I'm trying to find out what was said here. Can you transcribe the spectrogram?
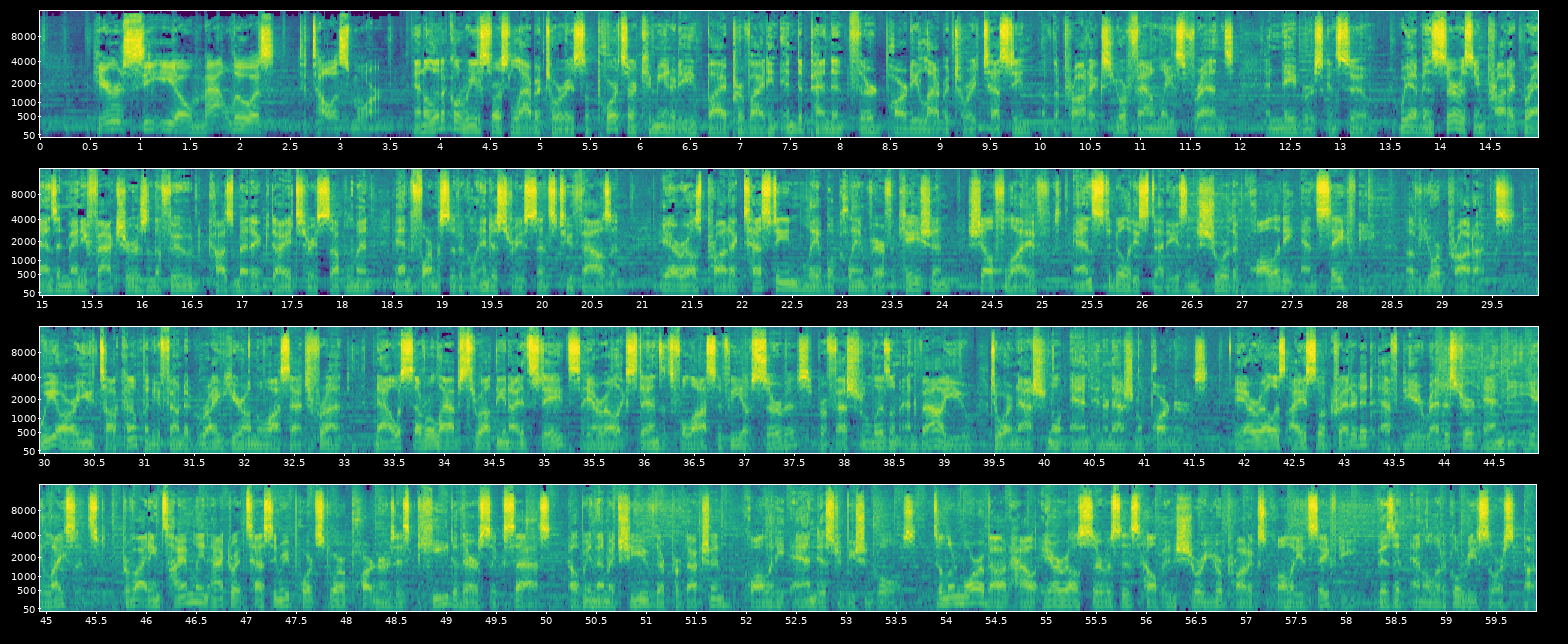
Here's CEO Matt Lewis to tell us more. Analytical Resource Laboratories supports our community by providing independent third party laboratory testing of the products your families, friends, and neighbors consume. We have been servicing product brands and manufacturers in the food, cosmetic, dietary supplement, and pharmaceutical industries since 2000. ARL's product testing, label claim verification, shelf life, and stability studies ensure the quality and safety of your products. We are a Utah company founded right here on the Wasatch Front. Now, with several labs throughout the United States, ARL extends its philosophy of service, professionalism, and value to our national and international partners. ARL is ISO accredited, FDA registered, and DEA licensed. Providing timely and accurate testing reports to our partners is key to their success, helping them achieve their production, quality, and distribution goals. To learn more about how ARL services help ensure your product's quality and safety, visit analyticalresource.com.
